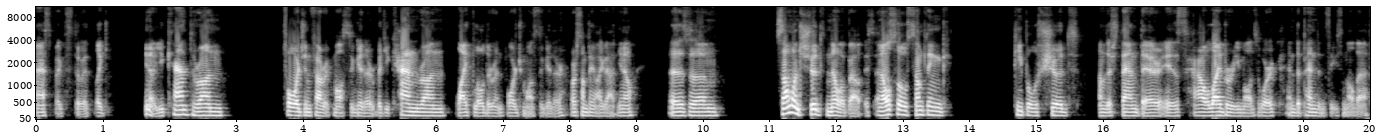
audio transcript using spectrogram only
aspects to it. Like you know, you can't run Forge and Fabric mods together, but you can run LiteLoader and Forge mods together, or something like that. You know, there's um someone should know about this and also something people should understand there is how library mods work and dependencies and all that.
